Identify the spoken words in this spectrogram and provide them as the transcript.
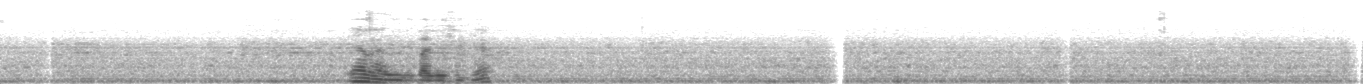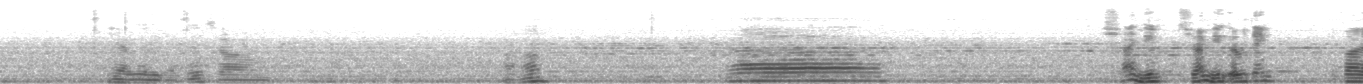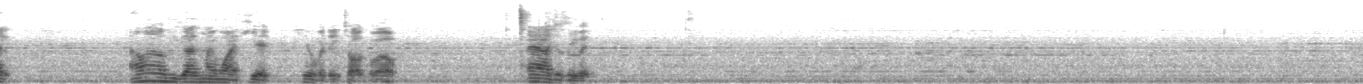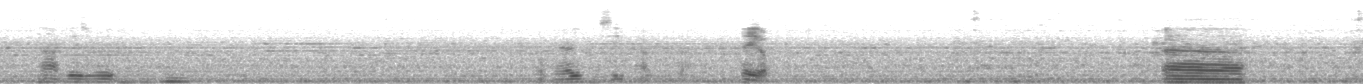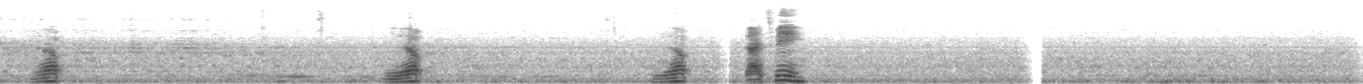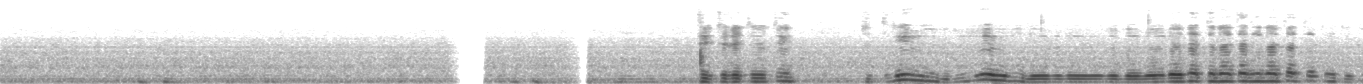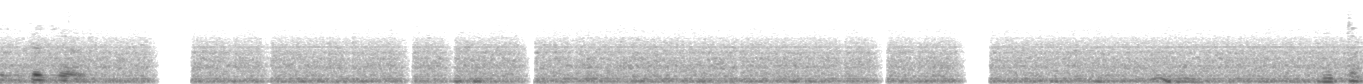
Yeah, I'm gonna leave the vibration here. Yeah, I'm gonna leave this. Um. Uh huh. Uh. Should I mute? Should I mute everything? If I, don't know if you guys might want to hear hear what they talk about. And I'll just leave it. Not visual. Okay, you see. There you go. Uh, yep. Yep. Yep. That's me. Do, do, do, do, do.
